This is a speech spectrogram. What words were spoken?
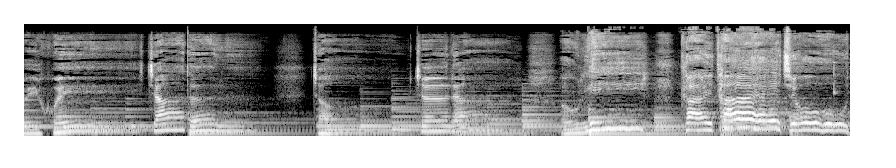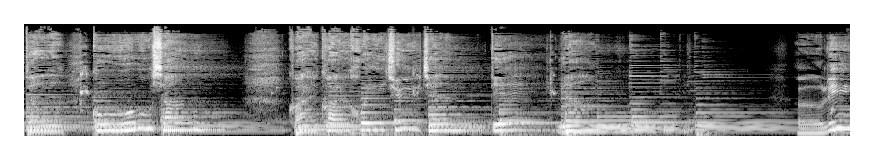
为回家的人照着亮。哦，离开太久的故乡，快快回去见爹娘。哦，离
